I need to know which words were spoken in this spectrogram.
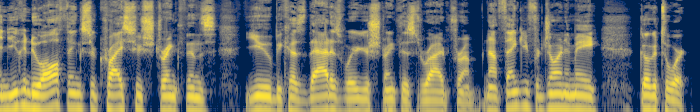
And you can do all things through Christ who strengthens you because that is where your strength is derived from. Now, thank you for joining me. Go get to work.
